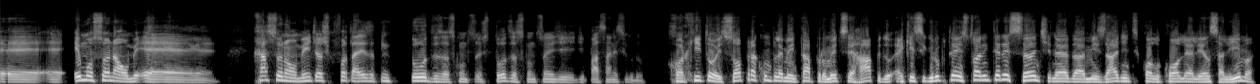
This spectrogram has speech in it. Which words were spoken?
é, é, emocionalmente, é, racionalmente, eu acho que o Fortaleza tem todas as condições, todas as condições de, de passar nesse grupo. Jorquito, e só para complementar, prometo ser rápido, é que esse grupo tem uma história interessante, né, da amizade entre Colo-Colo e Aliança Lima,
